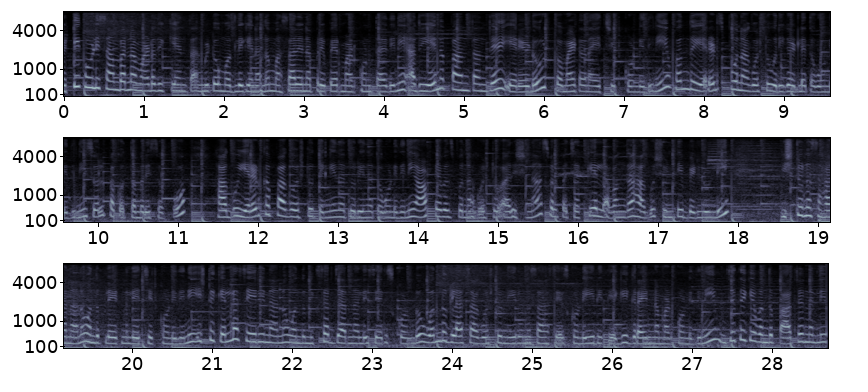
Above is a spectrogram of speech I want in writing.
ಗಟ್ಟಿ ಕೋಳಿ ಸಾಂಬಾರನ್ನ ಮಾಡೋದಕ್ಕೆ ಅಂತ ಅಂದ್ಬಿಟ್ಟು ಮೊದಲಿಗೆ ನಾನು ಮಸಾಲೆನ ಪ್ರಿಪೇರ್ ಮಾಡ್ಕೊಳ್ತಾ ಇದ್ದೀನಿ. ಅದು ಏನಪ್ಪ ಅಂತಂದರೆ ಎರಡು ಟೊಮ್ಯಾಟೊನ ಹೆಚ್ಚಿಟ್ಕೊಂಡಿದ್ದೀನಿ ಒಂದು ಎರಡು ಸ್ಪೂನ್ ಆಗುವಷ್ಟು ಉರಿಗಡಲೆ ತೊಗೊಂಡಿದ್ದೀನಿ. ಸ್ವಲ್ಪ ಕೊತ್ತಂಬರಿ ಸೊಪ್ಪು ಹಾಗೂ ಎರಡು ಕಪ್ ಆಗುವಷ್ಟು ತೆಂಗಿನ ತುರಿನ ತೊಗೊಂಡಿದ್ದೀನಿ. ಹಾಫ್ ಟೇಬಲ್ ಸ್ಪೂನ್ ಆಗುವಷ್ಟು ಅರಿಶಿನ, ಸ್ವಲ್ಪ ಚಕ್ಕೆ, ಲವಂಗ ಹಾಗೂ ಶುಂಠಿ ಬೆಳ್ಳುಳ್ಳಿ ಇಷ್ಟನ್ನು ಸಹ ನಾನು ಒಂದು ಪ್ಲೇಟ್ನಲ್ಲಿ ಹೆಚ್ಚಿಟ್ಕೊಂಡಿದ್ದೀನಿ. ಇಷ್ಟಕ್ಕೆಲ್ಲ ಸೇರಿ ನಾನು ಒಂದು ಮಿಕ್ಸರ್ ಜಾರ್ನಲ್ಲಿ ಸೇರಿಸ್ಕೊಂಡು ಒಂದು ಗ್ಲಾಸ್ ಆಗುವಷ್ಟು ನೀರನ್ನು ಸಹ ಸೇರಿಸ್ಕೊಂಡು ಈ ರೀತಿಯಾಗಿ ಗ್ರೈಂಡ್ನ ಮಾಡ್ಕೊಂಡಿದ್ದೀನಿ. ಜೊತೆಗೆ ಒಂದು ಪಾತ್ರೆಯಲ್ಲಿ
